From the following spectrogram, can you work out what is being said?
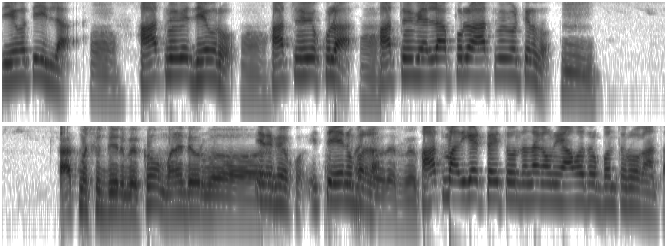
ದೇವತೆ ಇಲ್ಲ. ಆತ್ಮವೇ ದೇವರು ಆತ್ಮವೇ ಕುಲ ಆತ್ಮವೇ ಎಲ್ಲಾ ಪುರ ಆತ್ಮವೇ ಹೊರ್ತಿರೋದು ಹ್ಮ್ ಇರಬೇಕು ಮನೆ ದೇವ್ರ ಇರಬೇಕು. ಇತ್ತ ಏನು ಬರಲ್ಲ. ಆತ್ಮ ಅದಿಗೆಟ್ಟಾಯ್ತು ಅಂತಂದಾಗ ಅವ್ನು ಯಾವಾದ್ರೂ ಬಂತು ರೋಗ ಅಂತ.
